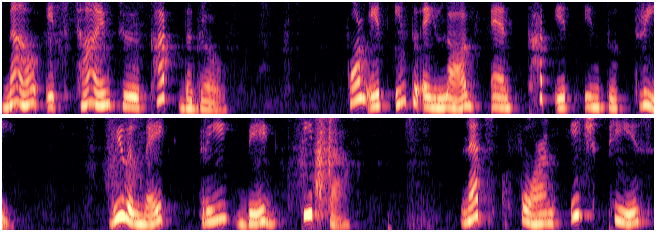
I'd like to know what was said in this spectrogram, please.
Now it's time to cut the dough. Form it into a log and cut it into three. We will make three big pizza. Let's form each piece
